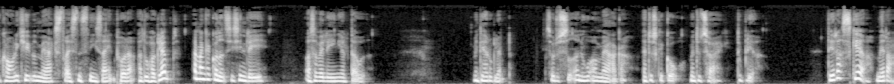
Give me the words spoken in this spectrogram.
Du kan oven i købet mærke, stressen sniger ind på dig, og du har glemt, at man kan gå ned til sin læge, og så vil lægen hjælpe dig ud. Men det har du glemt. Så du sidder nu og mærker, at du skal gå, men du tør ikke. Du bliver. Det, der sker med dig,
